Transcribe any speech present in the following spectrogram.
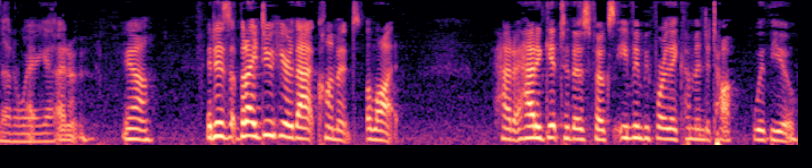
Not aware yet. I don't, yeah. It is, but I do hear that comment a lot. How to, how to get to those folks even before they come in to talk with you.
